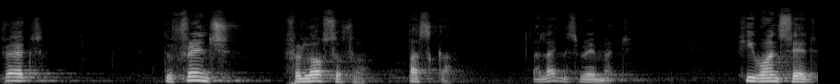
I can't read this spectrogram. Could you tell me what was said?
fact, the French philosopher Pascal, I like this very much. He once said,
